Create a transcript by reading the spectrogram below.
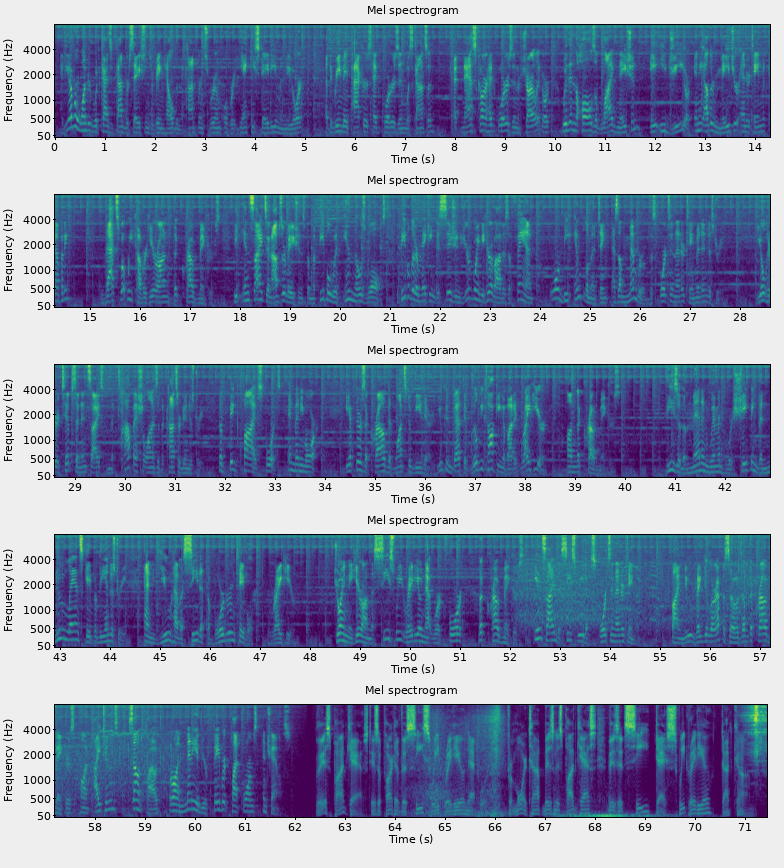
Have you ever wondered what kinds of conversations are being held in the conference room over at Yankee Stadium in New York, at the Green Bay Packers headquarters in Wisconsin, at NASCAR headquarters in Charlotte, or within the halls of Live Nation, AEG, or any other major entertainment company? That's what we cover here on The Crowd Makers the insights and observations from the people within those walls, the people that are making decisions you're going to hear about as a fan or be implementing as a member of the sports and entertainment industry. You'll hear tips and insights from the top echelons of the concert industry, the big five sports, and many more. If there's a crowd that wants to be there, you can bet that we'll be talking about it right here on The Crowd Makers. These are the men and women who are shaping the new landscape of the industry, and you have a seat at the boardroom table right here. Join me here on the C Suite Radio Network for The Crowd Makers, inside the C Suite of sports and entertainment. Find new regular episodes of The Crowdmakers on iTunes, SoundCloud, or on many of your favorite platforms and channels. This podcast is a part of the C Suite Radio Network. For more top business podcasts, visit c-suiteradio.com.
